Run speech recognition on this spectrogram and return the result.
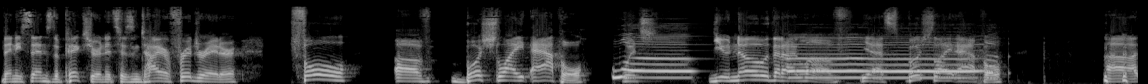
Then he sends the picture and it's his entire refrigerator full of Busch Light apple, which you know that I love. Yes, Busch Light apple. Uh,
